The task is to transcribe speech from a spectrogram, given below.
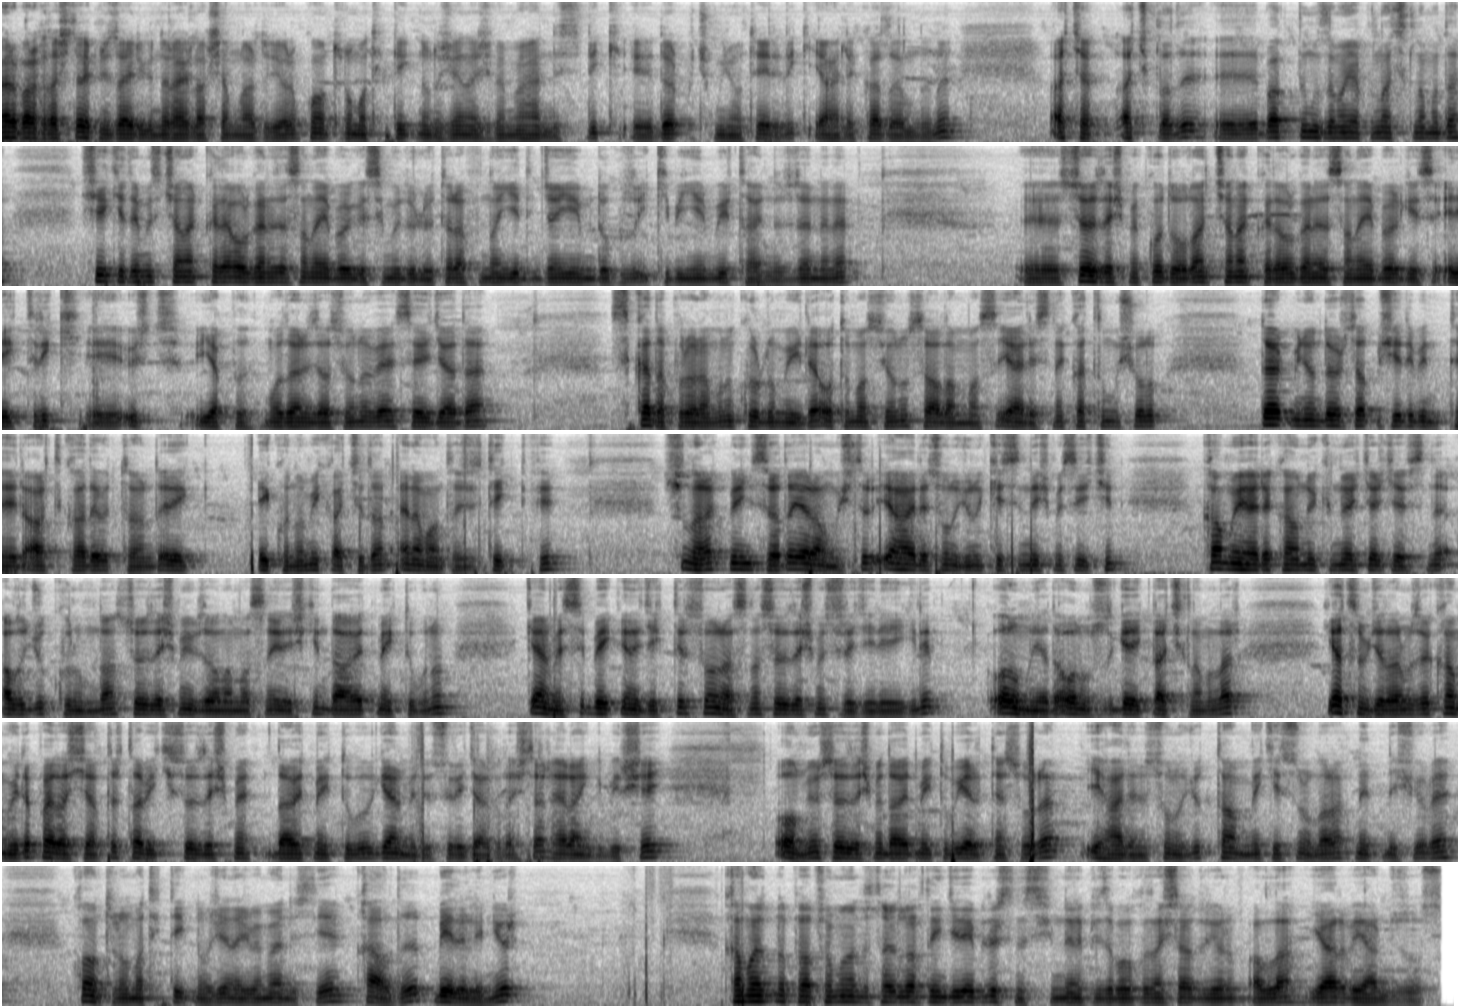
Merhaba arkadaşlar, hepinize hayırlı günler, hayırlı akşamlar diliyorum. Kontrolmatik Teknoloji, Enerji ve Mühendislik e, 4,5 milyon TL'lik ihale kazandığını açık, açıkladı. E, Baktığımız zaman yapılan açıklamada şirketimiz Çanakkale Organize Sanayi Bölgesi Müdürlüğü tarafından 7. ayın 29'u 2021 tarihinde düzenlenen e, sözleşme kodu olan Çanakkale Organize Sanayi Bölgesi Elektrik e, Üst Yapı Modernizasyonu ve SCA'da SCADA programının kurulumu ile otomasyonun sağlanması ihalesine katılmış olup 4 milyon 467 bin TL artı KDV tutarında ekonomik açıdan en avantajlı teklifi sunarak birinci sırada yer almıştır. İhale sonucunun kesinleşmesi için Kamu İhale Kanunu hükümleri çerçevesinde alıcı kurumdan sözleşme imzalamasına ilişkin davet mektubunun gelmesi beklenecektir. Sonrasında sözleşme süreciyle ilgili olumlu ya da olumsuz gerekli açıklamalar yatırımcılarımız ve kamu ile paylaşacaktır. Tabii ki sözleşme davet mektubu gelmediği sürece arkadaşlar herhangi bir şey olmuyor. Sözleşme davet mektubu geldikten sonra ihalenin sonucu tam ve kesin olarak netleşiyor ve kontrolmatik teknoloji, enerji ve mühendisliğe kaldığı belirleniyor. Kamu platformuna detaylı olarak da inceleyebilirsiniz. Şimdiden hepinize bol kazançlar diliyorum. Allah yar ve yardımcınız olsun.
